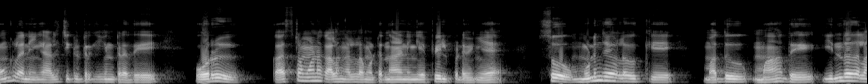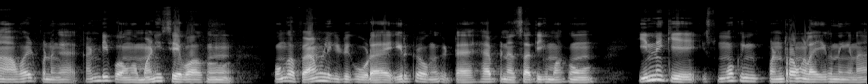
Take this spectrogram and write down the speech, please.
உங்களை நீங்கள் அழிச்சிக்கிட்டு இருக்கீங்கன்றது ஒரு கஷ்டமான காலங்களில் மட்டும்தான் நீங்கள் ஃபீல் பண்ணுவீங்க. ஸோ முடிஞ்ச அளவுக்கு மது மாது இந்த இதெல்லாம் அவாய்ட் பண்ணுங்கள் கண்டிப்பாக உங்கள் மணி சேவ் ஆகும் உங்கள் ஃபேமிலிக்கிட்ட கூட இருக்கிறவங்க கிட்ட ஹாப்பினஸ் அதிகமாகும். இன்றைக்கி ஸ்மோக்கிங் பண்ணுறவங்களா இருந்தீங்கன்னா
